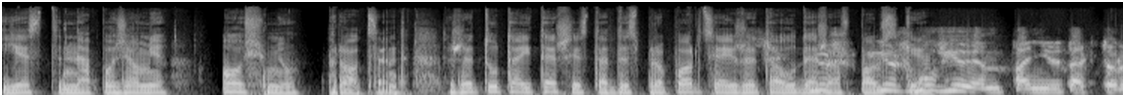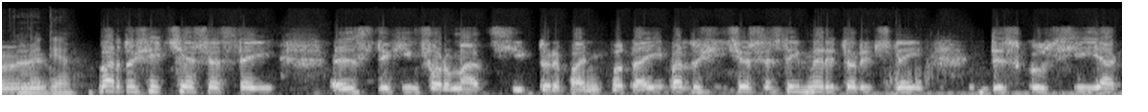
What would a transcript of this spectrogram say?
jest na poziomie 8% że tutaj też jest ta dysproporcja i że to uderza już, w polskie Już mówiłem, pani redaktor, media. bardzo się cieszę z, tej, z tych informacji, które pani podaje i bardzo się cieszę z tej merytorycznej dyskusji, jak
